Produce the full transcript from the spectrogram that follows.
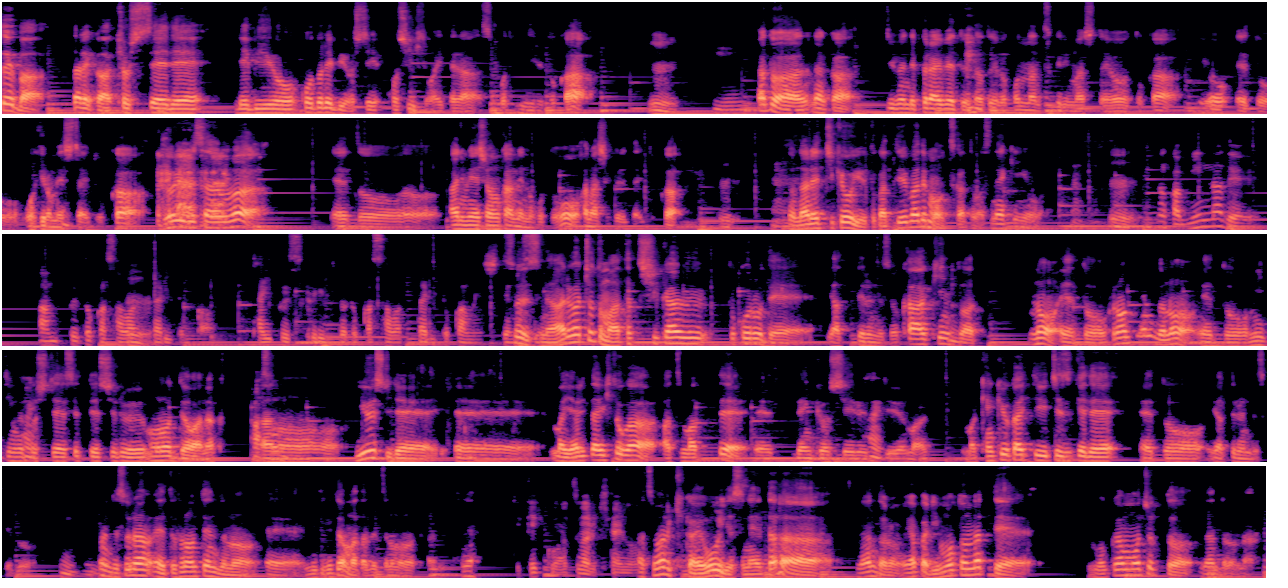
例えば誰か挙手制でレビューを、コードレビューをしてほしい人がいたらそこで見るとか、うん。うんあとは、なんか、自分でプライベートで例えばこんなん作りましたよとか、をえっ、と、お披露目したいとか、ドリルさんは、えっ、と、アニメーション関連のことを話してくれたりとか、うんそのナレッジ共有とかっていう場でも使ってますね、金曜は。うん。なんかみんなでアンプとか触ったりとか、タイプスクリプトとか触ったりとかもしてますそうですね。あれはちょっとまた違うところでやってるんですよ。カーキントはの、えっ、と、フロントエンドの、えっ、と、ミーティングとして設定してるものではなくて、あ、あの、有志で、えーまあ、やりたい人が集まって、えー勉強しているっていう、まあ、まあ、研究会っていう位置づけで、えっ、と、やってるんですけど、うんうんなんで、それは、えっ、と、フロントエンドの、えーミーティングとはまた別のものって感じですね。で結構集まる機会が集まる機会多いですね。ただ、なんだろう、やっぱりリモートになって、僕はもうちょっと、なんだろうな、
